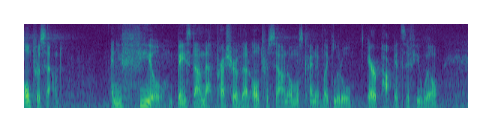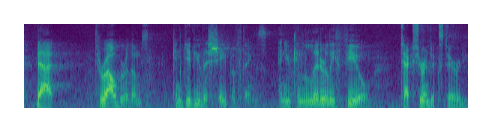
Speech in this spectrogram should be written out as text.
ultrasound. And you feel, based on that pressure of that ultrasound, almost kind of like little air pockets, if you will, that through algorithms can give you the shape of things. And you can literally feel texture and dexterity.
